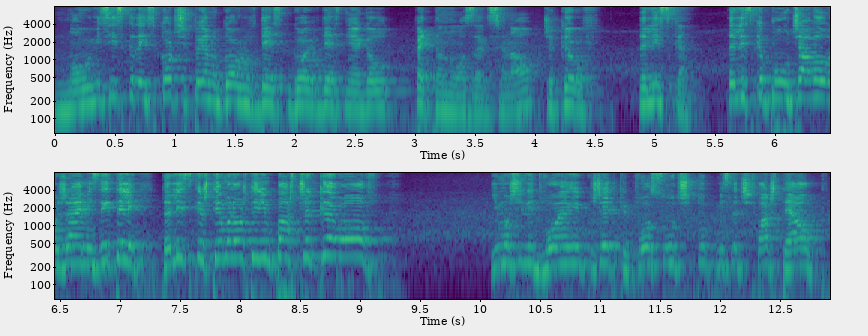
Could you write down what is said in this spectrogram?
Много ми се иска да изкочи примерно горе в, дес, горе в десния гол 5 на 0 за Арсенал. Чакъров, Талиска. Талиска получава, уважаеми зрители. Талиска ще има още един пас Чакъров? Имаше ли двоен рикошет? Какво случи тук? Мисля, че това ще е аут.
